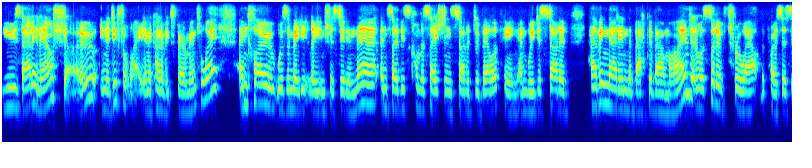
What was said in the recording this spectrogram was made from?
use that in our show in a different way, in a kind of experimental way? And Chloe was immediately immediately interested in that. And so this conversation started developing, and we just started having that in the back of our mind. It was sort of throughout the process.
